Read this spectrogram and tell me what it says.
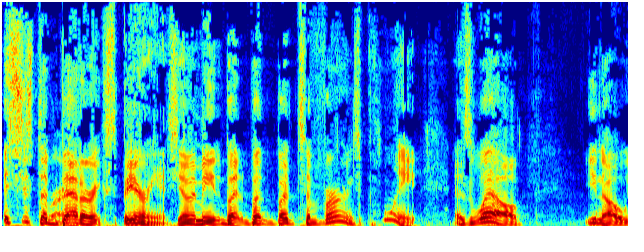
it's just a right. better experience. You know what I mean? But but but to Vern's point as well, you know,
